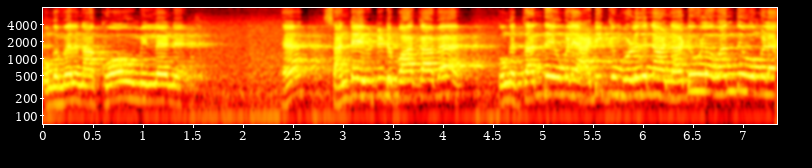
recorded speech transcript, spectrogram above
உங்க மேல நான் கோபம் இல்லைன்னு. சண்டையை விட்டுட்டு பார்க்காம உங்கள் தந்தை உங்களை அடிக்கும் பொழுது நான் நடுவில் வந்து உங்களை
